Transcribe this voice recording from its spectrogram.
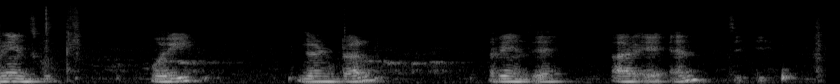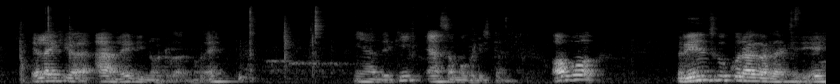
रेन्जको ओरिजेन्टल रेन्ज ए आरएएनजिई यसलाई के आरले डिनोट गर्नु है। यहाँदेखि यहाँसम्मको डिस्टेन्स अब रेन्जको कुरा गर्दाखेरि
